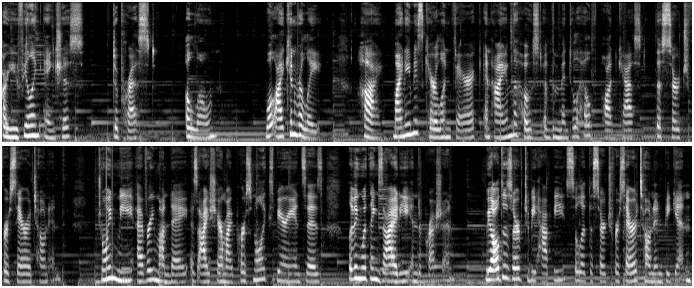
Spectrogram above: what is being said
Are you feeling anxious, depressed, alone? Well, I can relate. Hi, my name is Carolyn Ferrick, and I am the host of the mental health podcast, The Search for Serotonin. Join me every Monday as I share my personal experiences living with anxiety and depression. We all deserve to be happy, so let the search for serotonin begin.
